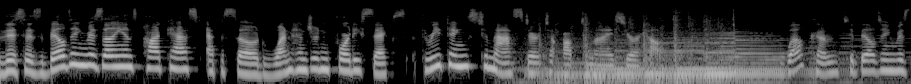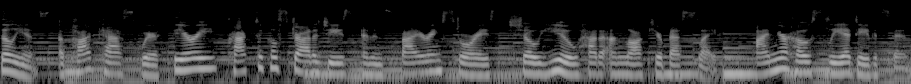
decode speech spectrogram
This is Building Resilience Podcast, episode 146 Three Things to Master to Optimize Your Health. Welcome to Building Resilience, a podcast where theory, practical strategies, and inspiring stories show you how to unlock your best life. I'm your host, Leah Davidson.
